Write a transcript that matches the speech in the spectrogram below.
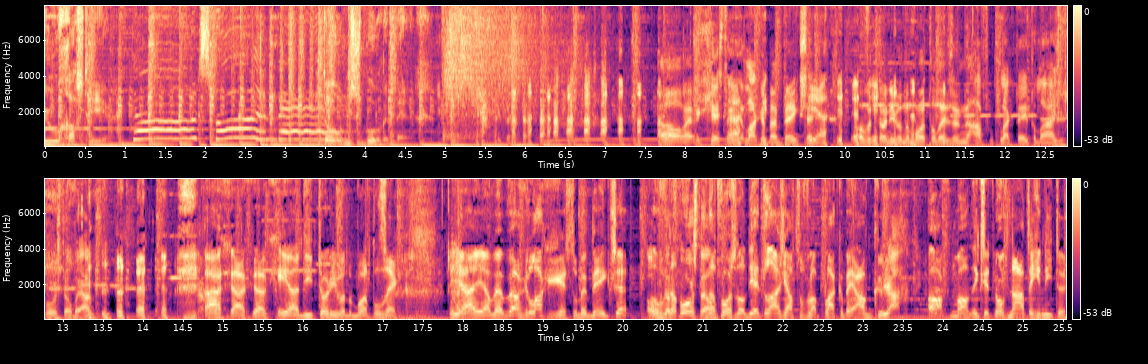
Uw gastheer, Toon Sporenberg. Toon Sporenberg. Oh, heb ik gisteren gelachen bij Beek, zeg. Ja. Over Tony van der Mortel en zijn afgeplakte etalagevoorstel bij Amcu. Ach, ach, ach, ja, die Tony van de Mortel zegt. Ja, ja, we hebben wel gelachen gisteren bij Beeks, hè? Over dat voorstel? Dat voorstel om die etalage af te plakken bij Anku. Ja. Ach man, ik zit nog na te genieten.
